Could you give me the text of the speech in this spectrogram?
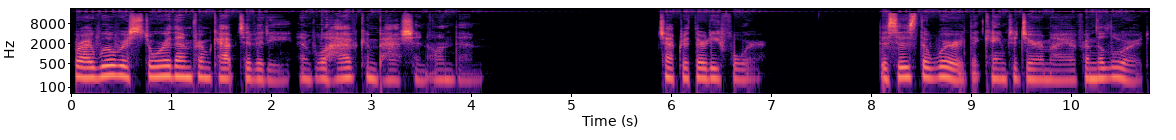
For I will restore them from captivity and will have compassion on them. Chapter 34 This is the word that came to Jeremiah from the Lord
